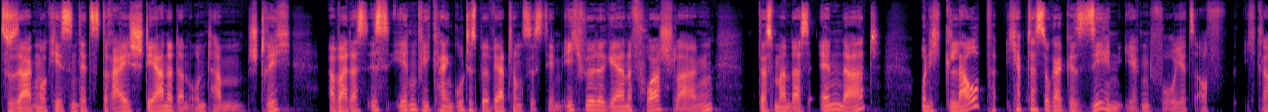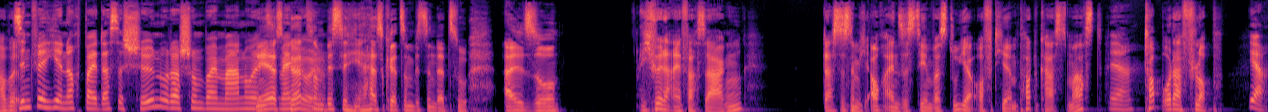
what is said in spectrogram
zu sagen, okay, es sind jetzt drei Sterne dann unterm Strich. Aber das ist irgendwie kein gutes Bewertungssystem. Ich würde gerne vorschlagen, dass man das ändert. Und ich glaube, ich habe das sogar gesehen irgendwo jetzt auf, ich glaube. Sind wir hier noch bei Das ist schön oder schon bei Manuel? Nee, es gehört so ein bisschen, ja, es gehört so ein bisschen dazu. Also, ich würde einfach sagen, das ist nämlich auch ein System, was du ja oft hier im Podcast machst. Ja. Top oder Flop? Ja.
